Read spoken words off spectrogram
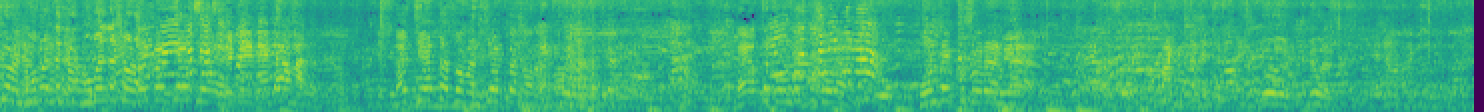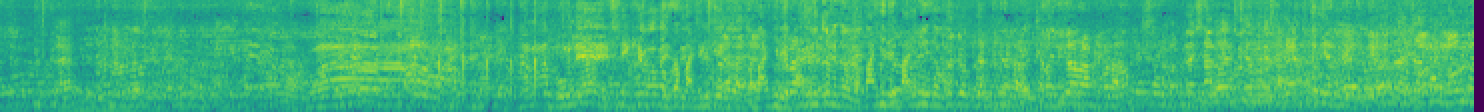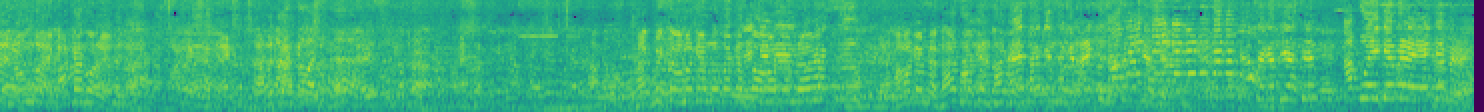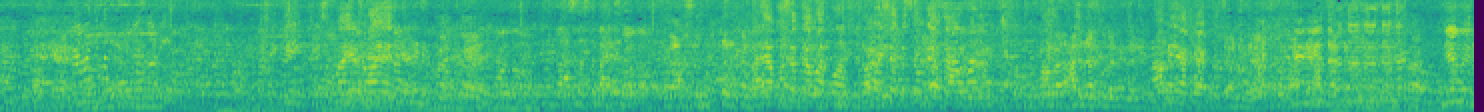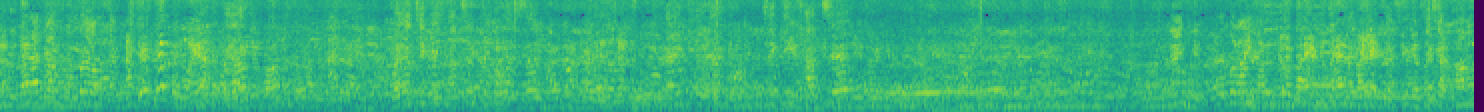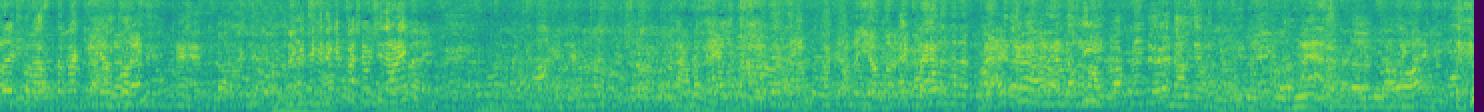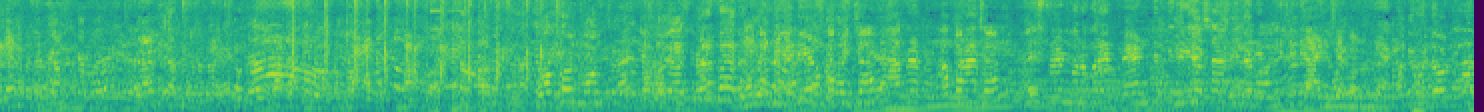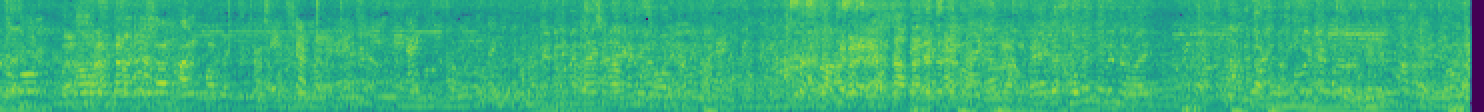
সরান মোবাইলটা মোবাইলটা সরান ভাই চেয়ারটা সরান চেয়ারটা সরান। ভাই আপনি ফোনটা একটু সরান। ফোনটা একটু সরান হ্যাঁ। গুড গুড আমার বলে শিখে তোমরা বাহিরে চলে যাও বাহিরে বাইরে চলে যাও বাহিরে বাইরে যাও। বাঁকা করে। থাকবে তো আমার ক্যামেরা থাকেন তো, আমার ক্যামেরা আমার ক্যামেরা হ্যাঁ থাকেন থাকেন। থাকেন থাকেন। আরেকটু কাছাকাছি আসেন। আপু, এই ক্যামেরা এই ক্যামেরা ইসমাইল রয়েল ভাই, আপনার সাথে আমার সবার সাথে আমার আমি একা একটা হ্যাঁ হ্যাঁ না ভাইয়া? চিকেন খাচ্ছেন কেমন লাগছে চিকেন খাচ্ছে। আমরা একটু রাস্তাটা ক্লিয়ার করছি। হ্যাঁ হ্যাঁ। দেখি পাশাপাশি দাঁড়াই। যখন মন চায় চলে আসবেন মনে মানে আরেকবার দেখতে চাই ছবি তুলে না ভাই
